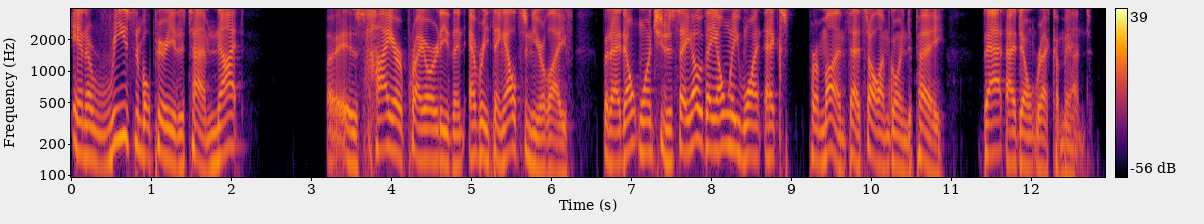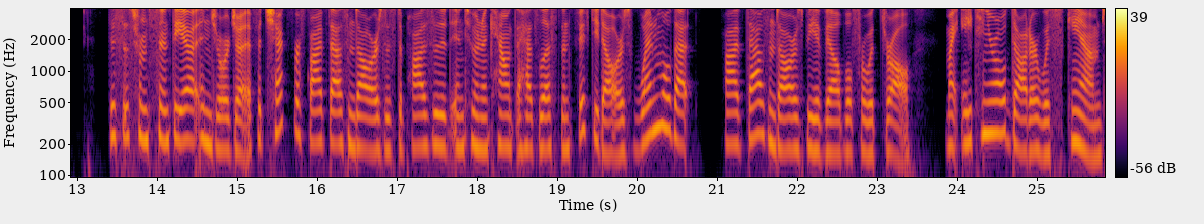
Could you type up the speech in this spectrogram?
in a reasonable period of time, not Uh, is higher priority than everything else in your life. But I don't want you to say, oh, they only want X per month. That's all I'm going to pay. That I don't recommend. This is from Cynthia in Georgia. If a check for $5,000 is deposited into an account that has less than $50, when will that $5,000 be available for withdrawal? My 18 year old daughter was scammed.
